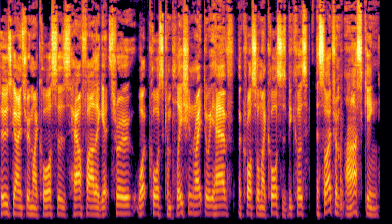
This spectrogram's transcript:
who's going through my courses, how far they get through, what course completion rate do we have across all my courses? Because aside from asking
